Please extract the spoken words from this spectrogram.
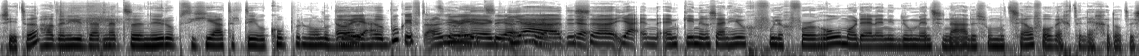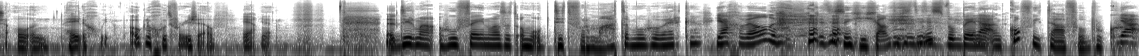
zitten. We hadden hier daarnet uh, neuropsychiater Theo Koppernolle die oh, ja. een heel boek heeft aangeweid. Ja, ja, ja, dus ja, uh, ja en, en kinderen zijn heel gevoelig voor rolmodellen en die doen mensen na. Dus om het zelf al weg te leggen, dat is al een hele goede. Ook nog goed voor jezelf. Ja. Uh, Dirma, hoe fijn was het om op dit formaat te mogen werken? Ja, geweldig. dit is een gigantisch, dit is bijna een koffietafelboek. Ja,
